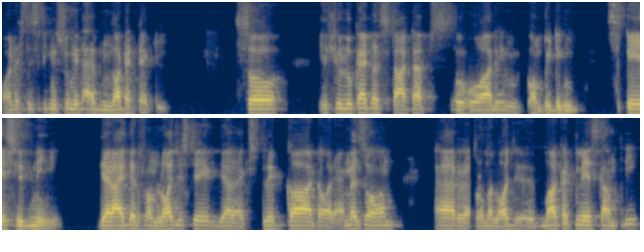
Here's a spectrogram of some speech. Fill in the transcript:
Honestly speaking, Sumit, I'm not a techie. So if you look at the startups who are in competing space with me, they're either from logistics, they're ex Flipkart or Amazon, or from a log- marketplace company.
